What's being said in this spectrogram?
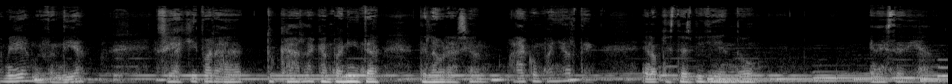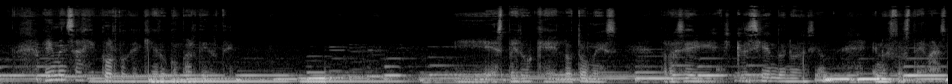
Familia, muy buen día. Estoy aquí para tocar la campanita de la oración, para acompañarte en lo que estés viviendo en este día. Hay un mensaje corto que quiero compartirte y espero que lo tomes para seguir creciendo en oración en nuestros temas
